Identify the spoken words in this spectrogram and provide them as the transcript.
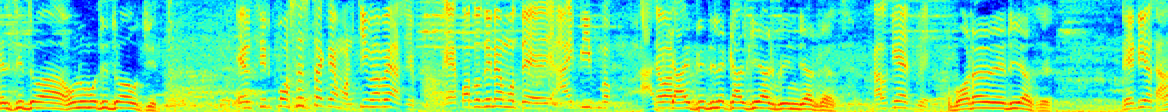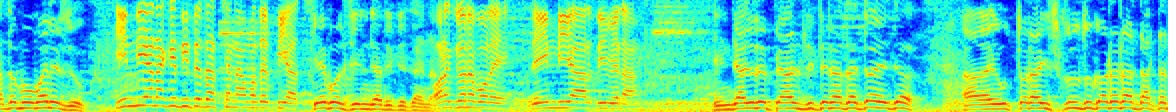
এলসি দেওয়া অনুমতি দেওয়া উচিত। এলসির প্রসেসটা কেমন? কীভাবে আসে? কতদিনের মধ্যে আইপি আজকে আইপি দিলে কালকে আসবে ইন্ডিয়ার ম্যাচ কালকে আসবে? বর্ডারে রেডি আছে। রেডি আছে? এখন তো মোবাইলের যুগ। ইন্ডিয়া নাকি দিতে যাচ্ছে না আমাদের পেঁয়াজ? কে বলছে ইন্ডিয়া দিতে চায় না? অনেকজনে বলে যে ইন্ডিয়া আর দিবে না। ইন্ডিয়া যদি পেঁয়াজ দিতে না চায় তো এই যে উত্তরা স্কুল দুর্ঘটনা ডাক্তার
